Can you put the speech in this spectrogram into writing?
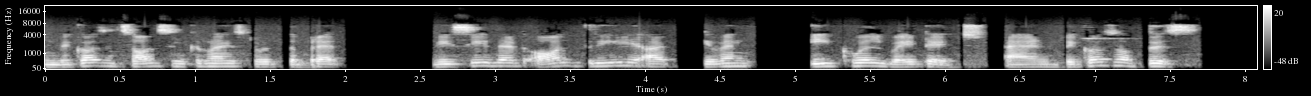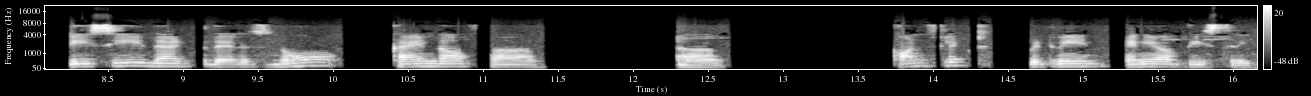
And because it's all synchronized with the breath, we see that all three are given equal weightage. And because of this, we see that there is no kind of uh, uh, conflict between any of these three.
